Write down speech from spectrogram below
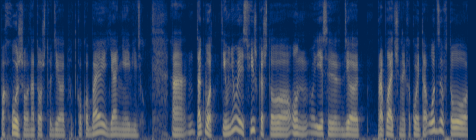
похожего на то, что делает вот Коко Бай, я не видел. А, так вот, и у него есть фишка, что он, если делает проплаченный какой-то отзыв, то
